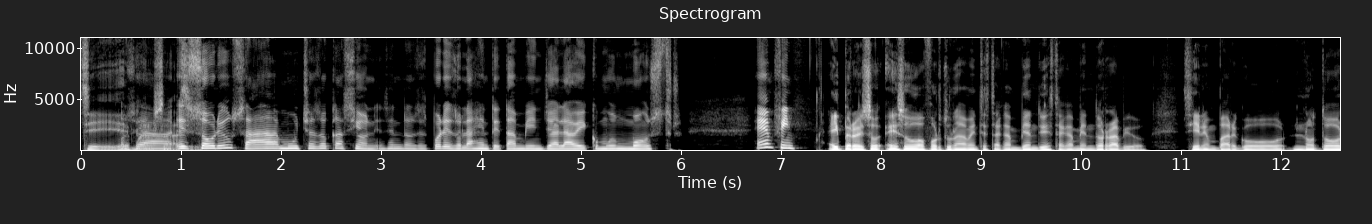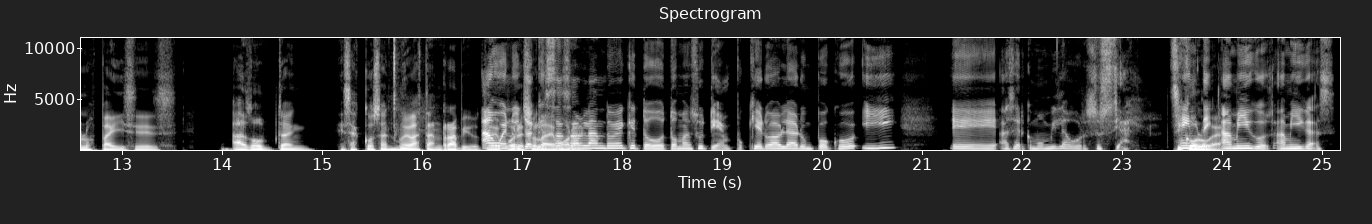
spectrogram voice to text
Sí, O es sea, mal usada, es sobreusada en muchas ocasiones, entonces por eso la gente también ya la ve como un monstruo. En fin. Ey, pero eso, eso afortunadamente está cambiando y está cambiando rápido. Sin embargo, no todos los países adoptan esas cosas nuevas tan rápido. Ah, bueno, por ya eso que la estás hablando de que todo toma su tiempo, quiero hablar un poco y eh, hacer como mi labor social. Psicóloga. Gente, amigos, amigas,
